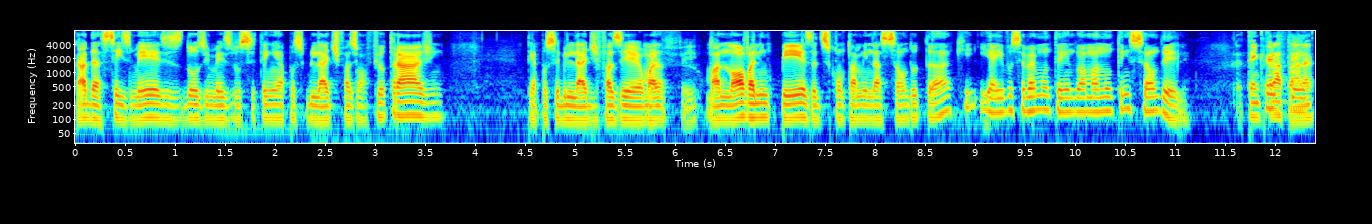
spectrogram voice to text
cada seis meses, 12 meses, você tem a possibilidade de fazer uma filtragem. Tem a possibilidade de fazer uma, Perfeito. uma nova limpeza, descontaminação do tanque. E aí você vai mantendo a manutenção dele. Tem que tratar, né?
